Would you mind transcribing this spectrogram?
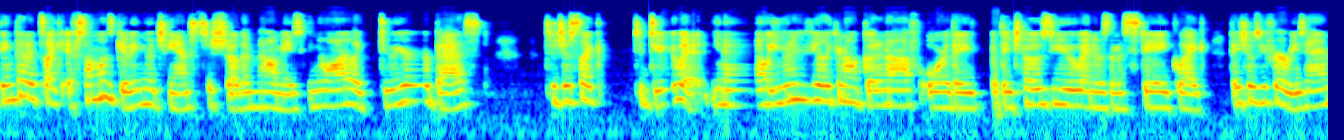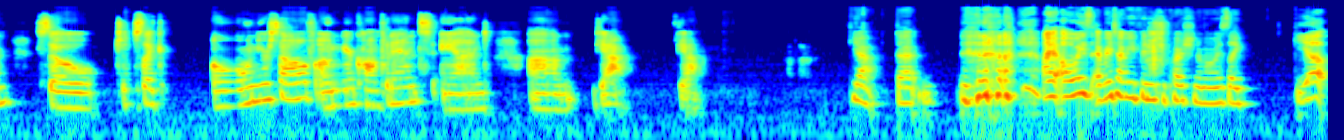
think that it's like if someone's giving you a chance to show them how amazing you are, like do your best to just like to do it. You know, even if you feel like you're not good enough or they but they chose you and it was a mistake, like they chose you for a reason. So just like own yourself, own your confidence, and um, yeah, yeah. Yeah, that I always every time you finish a question, I'm always like, "Yep,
